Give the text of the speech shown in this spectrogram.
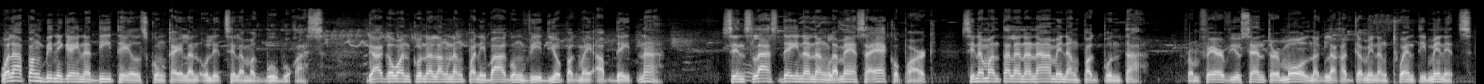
Wala pang binigay na details kung kailan ulit sila magbubukas. Gagawan ko na lang ng panibagong video pag may update na. Since last day na ng La Mesa Eco Park, sinamantala na namin ang pagpunta. From Fairview Center Mall, naglakad kami ng 20 minutes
